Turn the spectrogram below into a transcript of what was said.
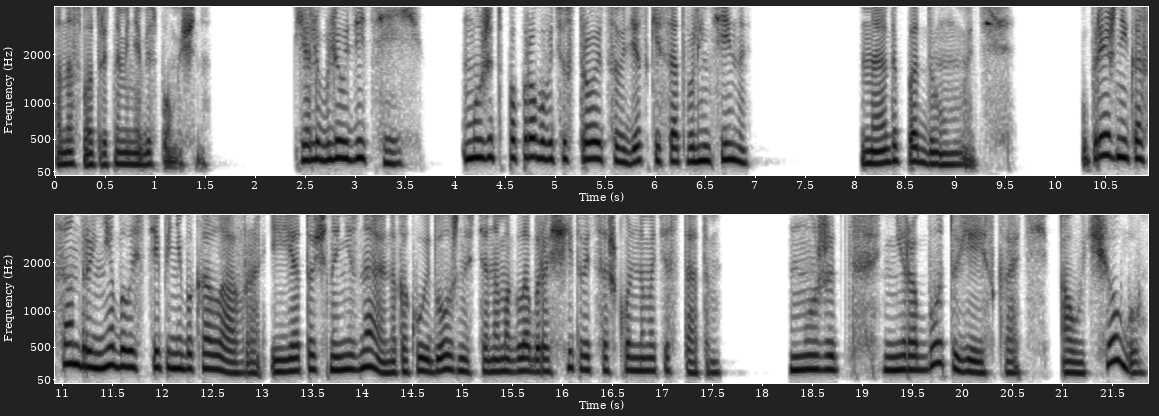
Она смотрит на меня беспомощно. Я люблю детей. Может, попробовать устроиться в детский сад Валентины? Надо подумать. У прежней Кассандры не было степени бакалавра, и я точно не знаю, на какую должность она могла бы рассчитывать со школьным аттестатом. Может, не работу ей искать, а учебу?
